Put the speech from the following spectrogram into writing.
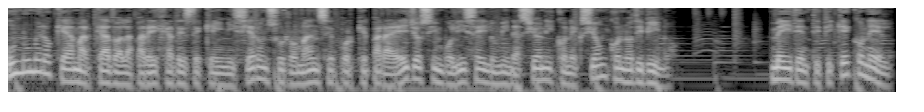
un número que ha marcado a la pareja desde que iniciaron su romance porque para ellos simboliza iluminación y conexión con lo divino. Me identifiqué con él,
